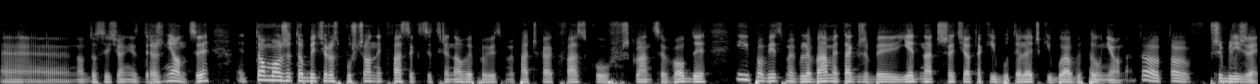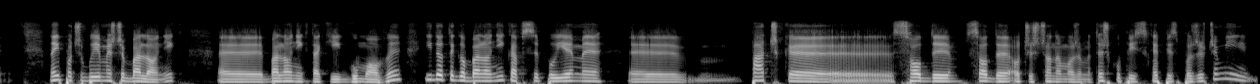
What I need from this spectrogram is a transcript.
e, no dosyć on jest drażniący, to może to być rozpuszczony kwasek cytrynowy, powiedzmy paczka kwasku w szklance wody i powiedzmy wlewamy tak, żeby jedna trzecia takiej buteleczki była wypełniona. To, to w przybliżeniu. No i potrzebujemy jeszcze balonik, e, balonik taki gumowy i do tego balonika wsypujemy paczkę sody, sodę oczyszczoną możemy też kupić w sklepie spożywczym i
